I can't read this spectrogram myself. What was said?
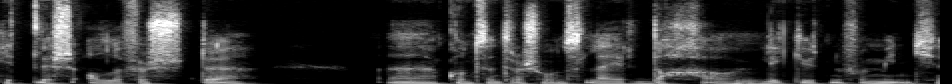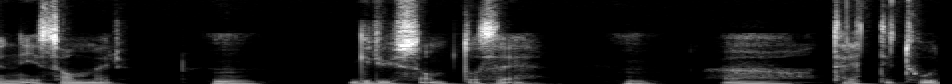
Hitlers aller første konsentrasjonsleir, Dachau, Mm. like utenfor München, i sommer. Mm. Grusomt å se. Mm. Eh, 32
